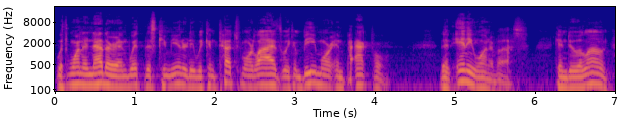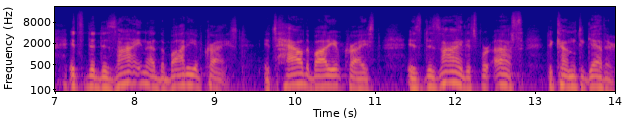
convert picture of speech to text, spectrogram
with one another and with this community. We can touch more lives. We can be more impactful than any one of us can do alone. It's the design of the body of Christ. It's how the body of Christ is designed. It's for us to come together.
